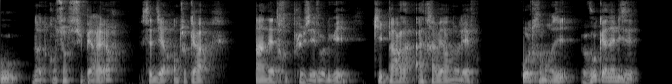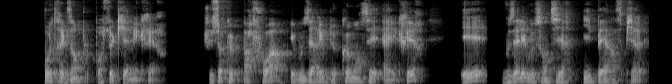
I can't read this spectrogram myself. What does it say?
ou notre conscience supérieure, c'est-à-dire en tout cas un être plus évolué, qui parle à travers nos lèvres. Autrement dit, vous canalisez. Autre exemple pour ceux qui aiment écrire. Je suis sûr que parfois, il vous arrive de commencer à écrire et vous allez vous sentir hyper inspiré.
